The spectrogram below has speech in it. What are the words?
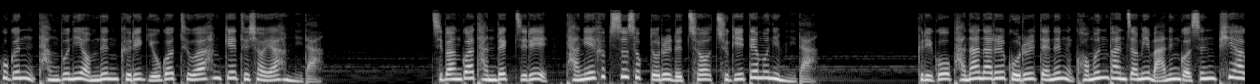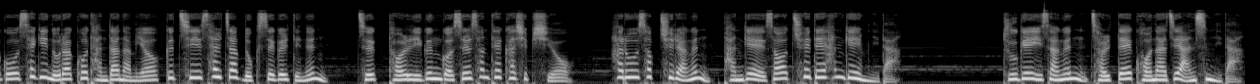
혹은 당분이 없는 그릭 요거트와 함께 드셔야 합니다. 지방과 단백질이 당의 흡수 속도를 늦춰 주기 때문입니다. 그리고 바나나를 고를 때는 검은 반점이 많은 것은 피하고 색이 노랗고 단단하며 끝이 살짝 녹색을 띠는 즉 덜 익은 것을 선택하십시오. 하루 섭취량은 반 개에서 최대 한 개입니다. 두개 이상은 절대 권하지 않습니다.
